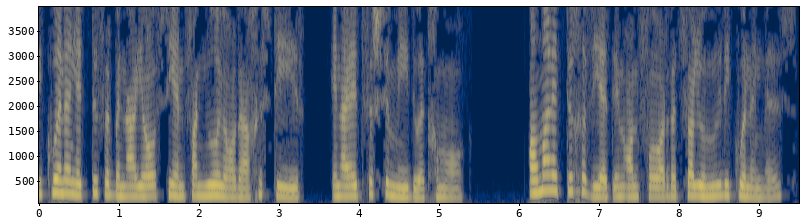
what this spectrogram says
Die koning het toe vir Benaja sien van Jojada gestuur, en hij het vir Semie doodgemaak. Almal het toegeweet en aanvaar dat Salomo die koning is.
